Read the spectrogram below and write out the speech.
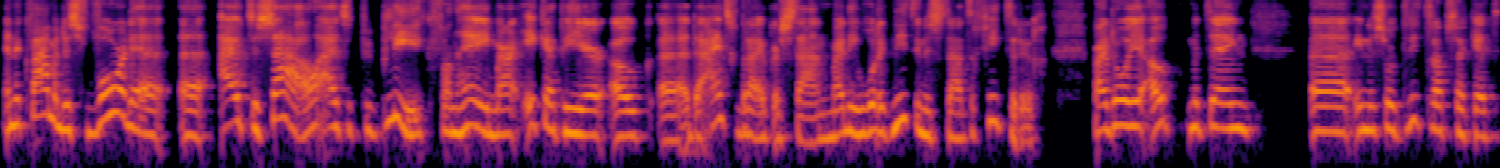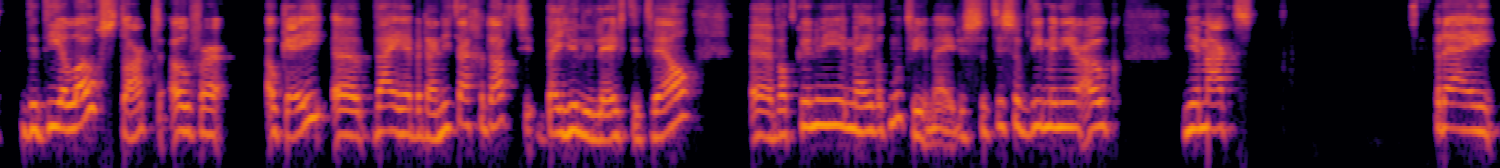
En er kwamen dus woorden uh, uit de zaal, uit het publiek, van hé, hey, maar ik heb hier ook de eindgebruiker staan, maar die hoor ik niet in de strategie terug. Waardoor je ook meteen in een soort drietrapsraket de dialoog start over, oké, wij hebben daar niet aan gedacht, bij jullie leeft dit wel. wat kunnen we hiermee, wat moeten we hiermee? Dus het is op die manier ook, je maakt vrij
